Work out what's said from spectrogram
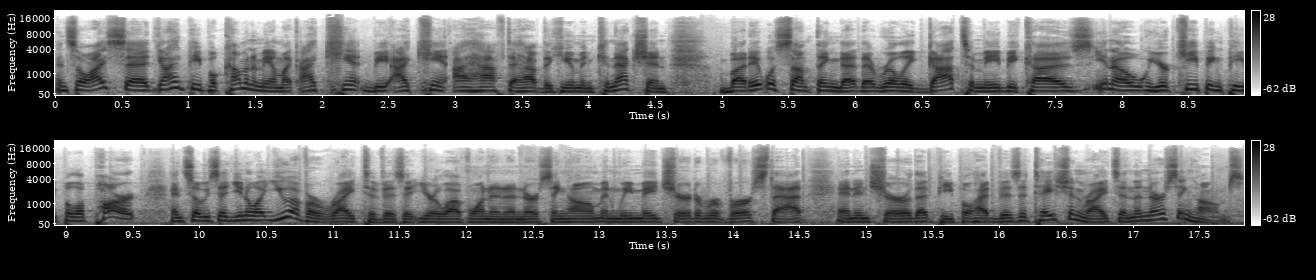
and so I said, you know, I had people coming to me. I'm like, I can't be, I can't, I have to have the human connection. But it was something that that really got to me because you know you're keeping people apart, and so we said, you know what, you have a right to visit your loved one in a nursing home, and we made sure to reverse that and ensure that people had visitation rights in the nursing homes.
